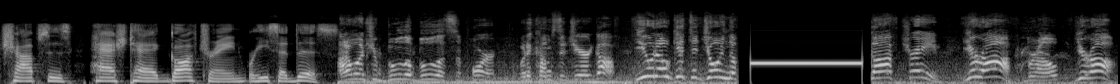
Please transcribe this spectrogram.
Chops's hashtag Goff train where he said this. I don't want your bula bula support when it comes to Jared Goff. You don't get to join the Goff train. You're off, bro. You're off.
